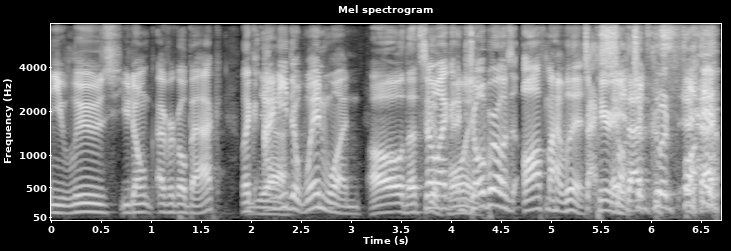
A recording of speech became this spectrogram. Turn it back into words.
and you lose, you don't ever go back. Like I need to win one. Oh, that's a So good like point. Joe Burrow's off my list. That's period. such a that's the- good if fucking that's-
